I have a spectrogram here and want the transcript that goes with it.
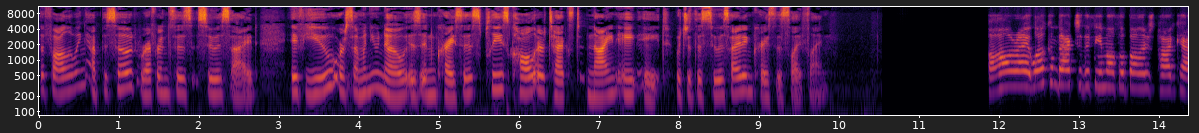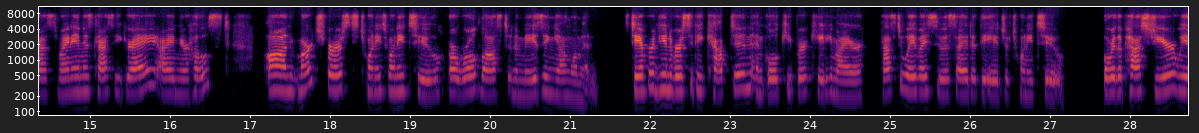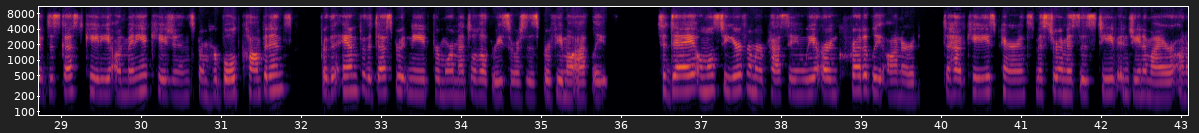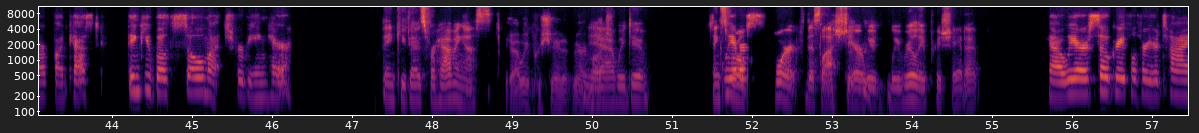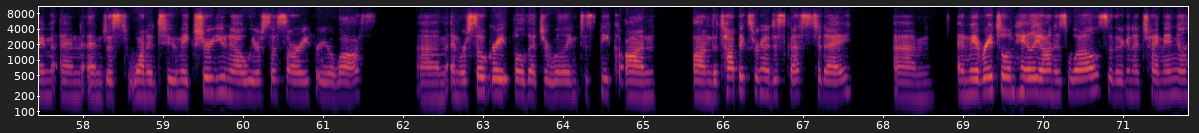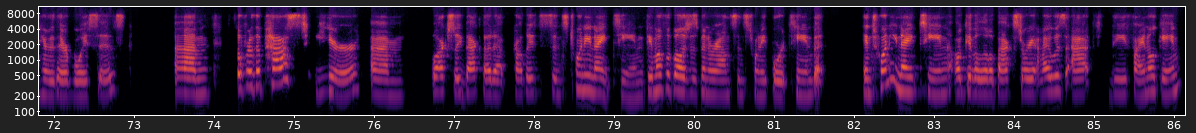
The following episode references suicide. If you or someone you know is in crisis, please call or text 988, which is the Suicide and Crisis Lifeline. All right, welcome back to the Female Footballers Podcast. My name is Cassie Gray. I am your host. On March 1st, 2022, our world lost an amazing young woman. Stanford University captain and goalkeeper Katie Meyer passed away by suicide at the age of 22. Over the past year, we have discussed Katie on many occasions from her bold confidence for the, and for the desperate need for more mental health resources for female athletes. Today, almost a year from her passing, we are incredibly honored to have Katie's parents, Mr. and Mrs. Steve and Gina Meyer, on our podcast. Thank you both so much for being here. Thank you guys for having us. Yeah, we appreciate it very much. Yeah, we do. Thanks We for all are- the support this last year. We we really appreciate it. Yeah, we are so grateful for your time and and just wanted to make sure you know we are so sorry for your loss. Um, and we're so grateful that you're willing to speak on on the topics we're going to discuss today. Um, and we have Rachel and Haley on as well, so they're going to chime in. You'll hear their voices. Um, so for the past year, um, well, actually back that up, probably since 2019. Female footballers has been around since 2014, but in 2019, I'll give a little backstory. I was at the final game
